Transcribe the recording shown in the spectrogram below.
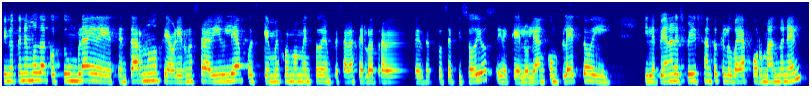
si no tenemos la costumbre de sentarnos y abrir nuestra Biblia, pues qué mejor momento de empezar a hacerlo a través de estos episodios y de que lo lean completo y, le pidan al Espíritu Santo que los vaya formando en él.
